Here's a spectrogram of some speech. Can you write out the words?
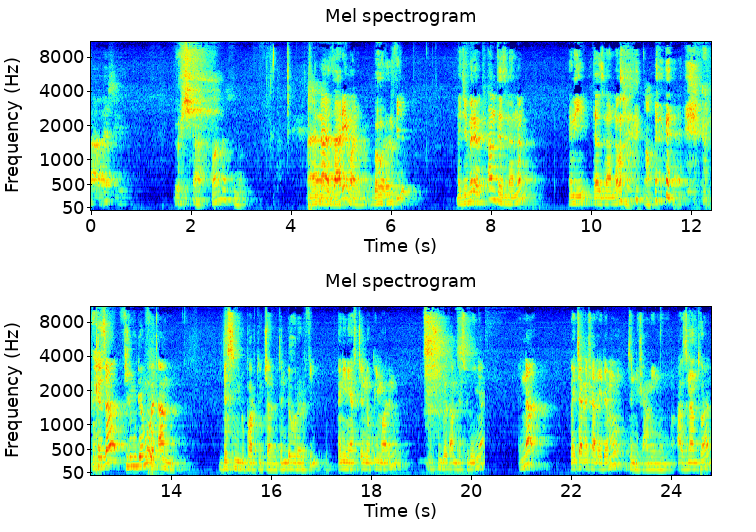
አ እሺ ዋናው እሱ ነው እና ዛሬ ማለት ነው በሆረር ፊልም መጀመሪያ በጣም ተዝናናን። እኔ ተዝናናው። ከዛ ፊልሙ ደግሞ በጣም ደስ የሚሉ ፓርቶች አሉት እንደ ሆረር ፊልም እኔን ያስጨነቁኝ ማለት ነው። እሱም በጣም ደስ ብሎኛል እና መጨረሻ ላይ ደግሞ ትንሽ አሜኑ አዝናንቶናል።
